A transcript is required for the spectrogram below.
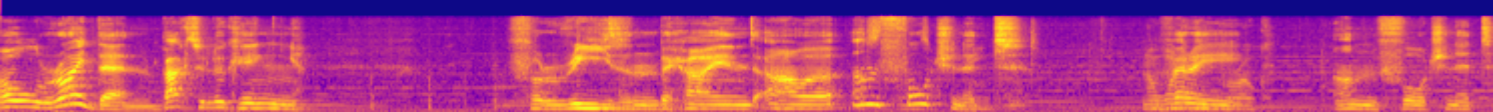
Alright then, back to looking for reason behind our unfortunate, No very broke. unfortunate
